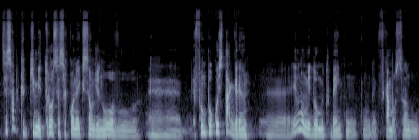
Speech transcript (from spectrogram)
Você sabe o que, que me trouxe essa conexão de novo? É, foi um pouco o Instagram. É, eu não me dou muito bem com, com né, ficar mostrando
